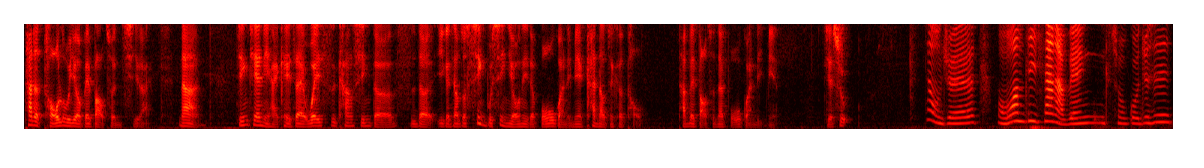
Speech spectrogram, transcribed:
他的头颅也有被保存起来。那今天你还可以在威斯康辛德斯的一个叫做“信不信由你”的博物馆里面看到这颗头，它被保存在博物馆里面。结束。但我觉得我忘记在哪边说过，就是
